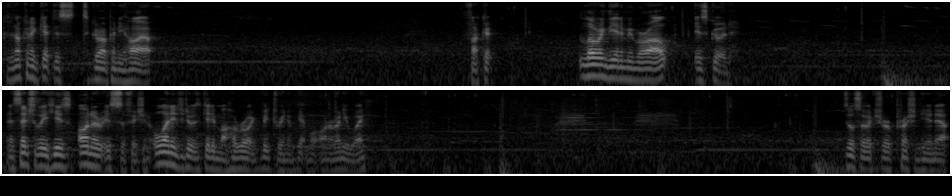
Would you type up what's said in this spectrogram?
Because we're not going to get this to grow up any higher. Fuck it lowering the enemy morale is good. And essentially his honor is sufficient. All I need to do is get him a heroic victory and he'll get more honor anyway. There's also extra oppression here now.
